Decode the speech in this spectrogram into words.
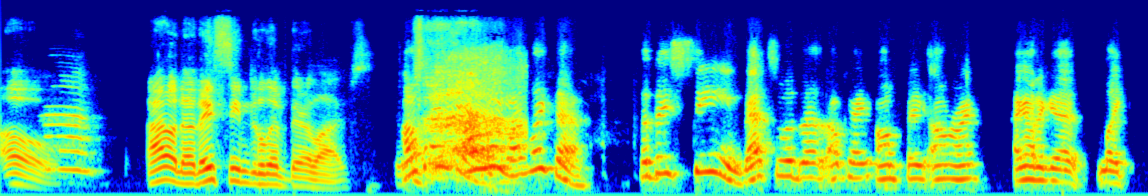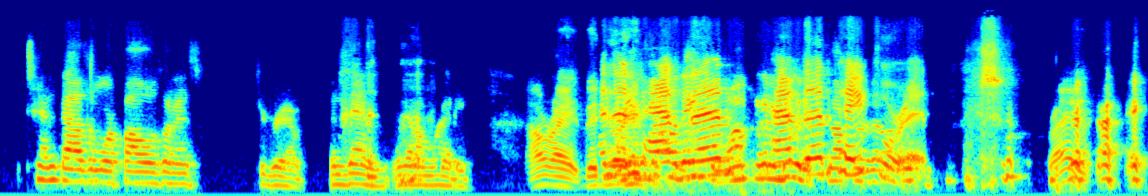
oh, Eh, I don't know. They seem to live their lives. Okay, all right, I like that. That they seem. That's what that. Okay, on face. All right, I gotta get like ten thousand more followers on Instagram, and then and then I'm ready. All right. Then And then in- have them Why am I gonna have do them pay for for it. right. Right.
